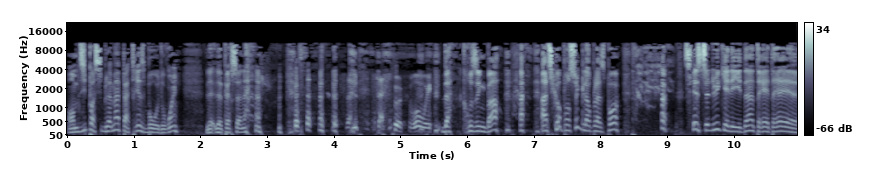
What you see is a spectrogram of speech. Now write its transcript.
On me dit possiblement Patrice Baudouin, le, le personnage ça, ça se peut, oui, oui. dans Cruising Bar. en tout cas, pour ceux qui ne le placent pas, c'est celui qui a les dents très très euh,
